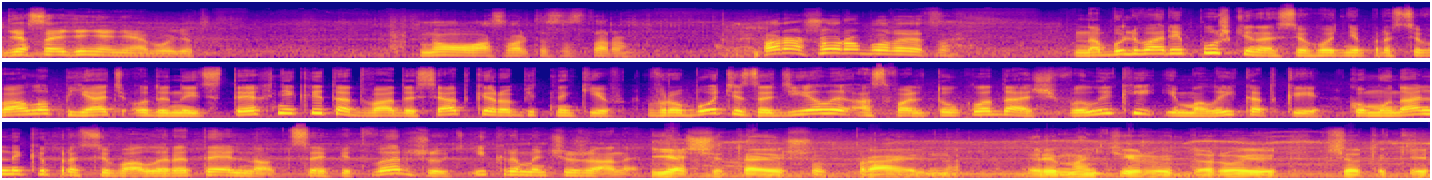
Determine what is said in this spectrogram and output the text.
где соединение будет нового асфальта со старым. Хорошо работается. На бульварі Пушкіна сьогодні працювало 5 одиниць техніки та два десятки робітників. В роботі задіяли асфальтоукладач, великий і малий катки. Комунальники працювали ретельно. Це підтверджують і кременчужани. Я считаю, что правильно ремонтируют дороги. Все-таки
